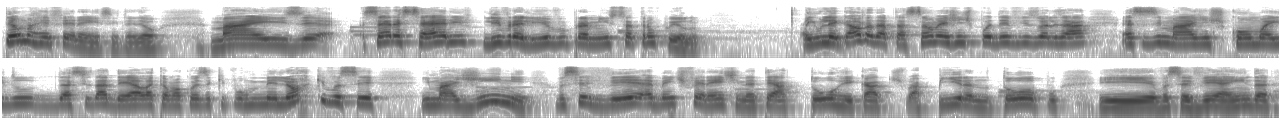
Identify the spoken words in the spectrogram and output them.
ter uma referência, entendeu? Mas é, série é série, livro é livro, para mim isso tá tranquilo. E o legal da adaptação é a gente poder visualizar essas imagens como aí do, da cidadela, que é uma coisa que, por melhor que você imagine, você vê é bem diferente, né? Ter a torre a, a pira no topo, e você vê ainda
